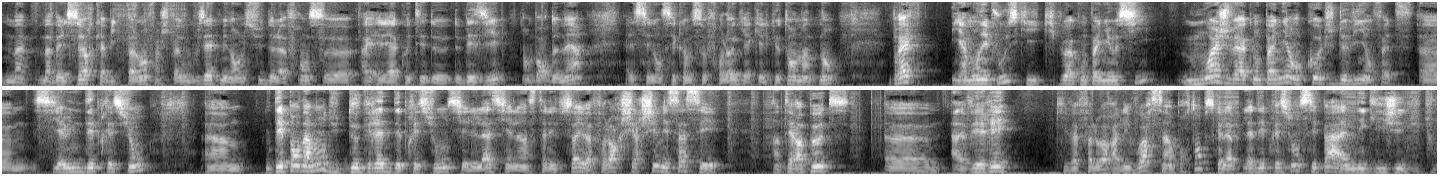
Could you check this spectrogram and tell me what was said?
ma, belle-sœur qui habite pas loin, enfin je sais pas où vous êtes, mais dans le sud de la France, euh, elle est à côté de, Béziers, en bord de mer. Elle s'est lancée comme sophrologue il y a quelques temps maintenant. Bref, il y a mon épouse qui, peut accompagner aussi. Moi, je vais accompagner en coach de vie en fait. Euh, s'il y a une dépression, dépendamment du degré de dépression, si elle est là, si elle est installée, tout ça, il va falloir chercher. Mais ça, c'est un thérapeute avéré qu'il va falloir aller voir. C'est important parce que la, la dépression, c'est pas à négliger du tout.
